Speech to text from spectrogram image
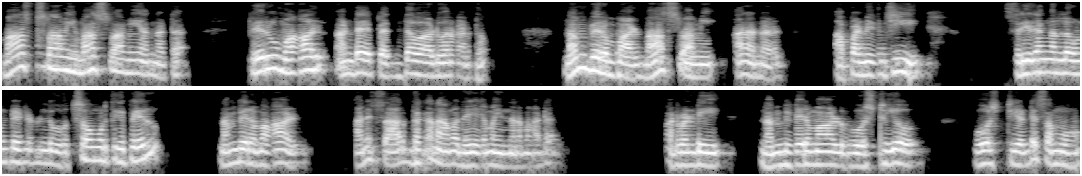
మా స్వామి మా స్వామి అన్నట్ట. పెరుమాళ్ అంటే పెద్దవాడు అని అర్థం. నం పెరుమాళ్ మా స్వామి అని అన్నాడు. అప్పటి నుంచి శ్రీరంగంలో ఉండేటటువంటి ఉత్సవమూర్తికి పేరు నంబిరమాళ్ అని సార్థక నామధేయమైందనమాట అటువంటి నంబెరుమాళ్ గోష్ఠియో గోష్ఠి అంటే సమూహం.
